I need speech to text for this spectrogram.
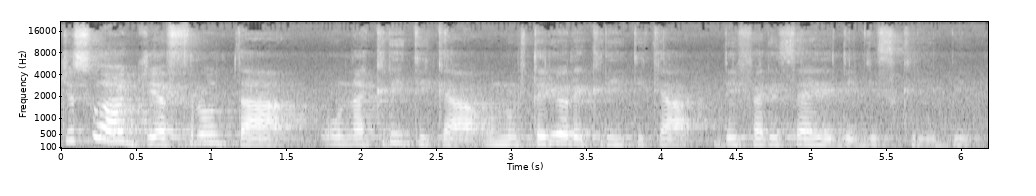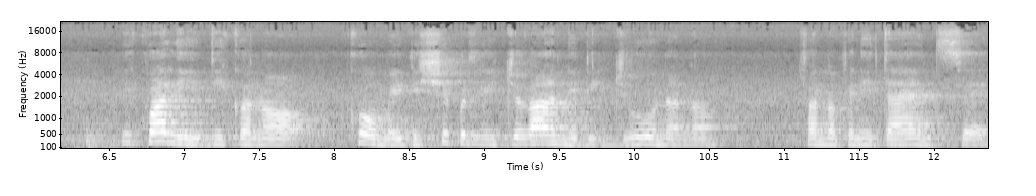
Gesù oggi affronta una critica, un'ulteriore critica dei farisei e degli scribi, i quali dicono come i discepoli di Giovanni digiunano, fanno penitenze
